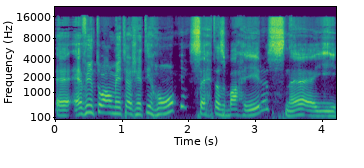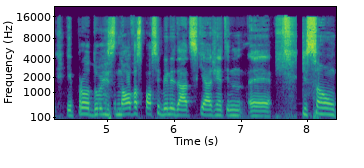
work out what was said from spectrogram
é, eventualmente a gente rompe certas barreiras, né? E, e produz novas possibilidades que a gente é, que são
